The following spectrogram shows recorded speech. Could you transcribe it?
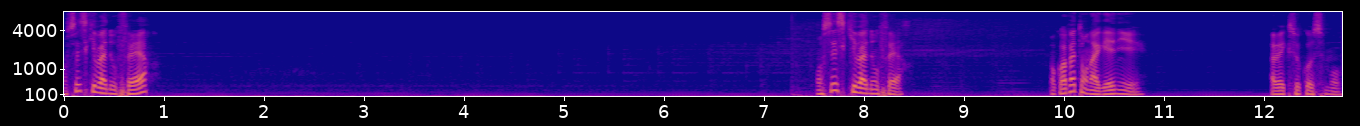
On sait ce qu'il va nous faire. On sait ce qu'il va nous faire. Donc en fait, on a gagné avec ce Cosmo.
